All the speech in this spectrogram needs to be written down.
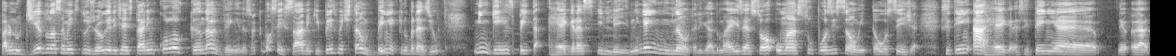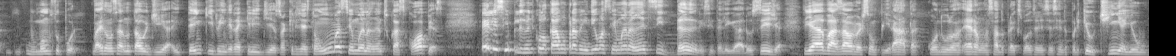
para no dia do lançamento do jogo eles já estarem colocando a venda. Só que vocês sabem que principalmente também aqui no Brasil, ninguém respeita regras e leis. Ninguém não, tá ligado? Mas é só uma suposição. Então, ou seja, se tem a regra, se tem é, vamos supor, vai lançar no tal dia e tem que vender naquele dia, só que eles já estão uma semana antes com as cópias, eles simplesmente colocavam para vender uma semana antes e dane-se, tá ligado? Ou seja, já vazava a versão pirata quando era lançado para Xbox 360, porque eu tinha e eu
